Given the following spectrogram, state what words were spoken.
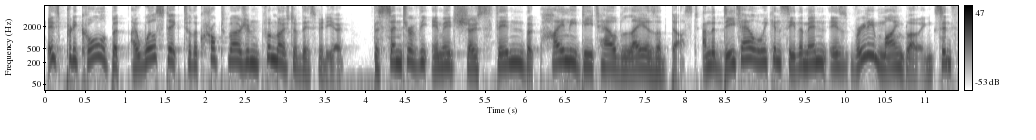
It's pretty cool, but I will stick to the cropped version for most of this video. The center of the image shows thin but highly detailed layers of dust, and the detail we can see them in is really mind-blowing, since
